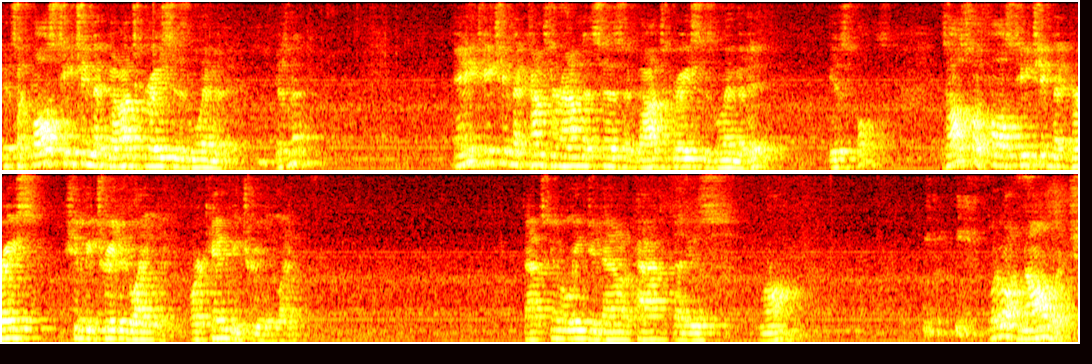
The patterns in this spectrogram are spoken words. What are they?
It's a false teaching that God's grace is limited, isn't it? Any teaching that comes around that says that God's grace is limited is false. It's also a false teaching that grace should be treated lightly or can be treated lightly. That's going to lead you down a path that is wrong. What about knowledge?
